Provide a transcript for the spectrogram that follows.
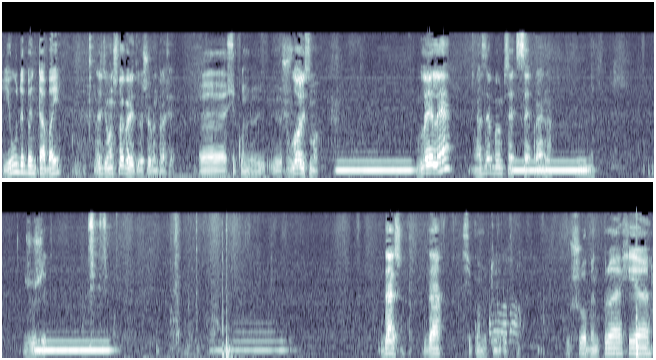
Иуда бен Табай. Подожди, он что говорит, Йошуа бен Прахер? Э, секунду. Йош- Лоли смог. Леле, а зе будем писать С, правильно? Да. Жужжит. Дальше. Да. Секунду. Ты... Йошуа бен Прахия.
